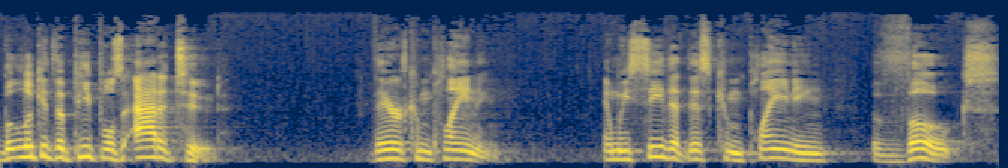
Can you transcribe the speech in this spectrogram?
but look at the people's attitude. They're complaining. And we see that this complaining evokes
